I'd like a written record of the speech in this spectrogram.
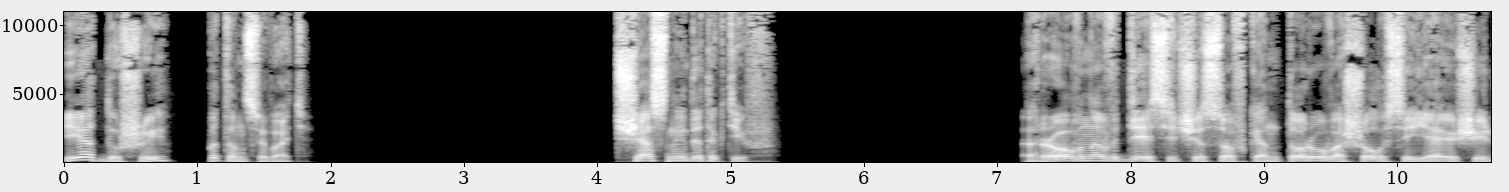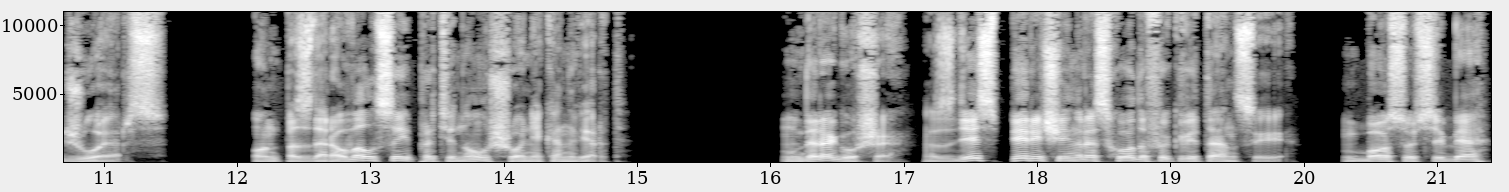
и от души потанцевать. Частный детектив Ровно в десять часов в контору вошел сияющий Джуэрс. Он поздоровался и протянул Шоне конверт. «Дорогуша, здесь перечень расходов и квитанции. Босс у себя,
